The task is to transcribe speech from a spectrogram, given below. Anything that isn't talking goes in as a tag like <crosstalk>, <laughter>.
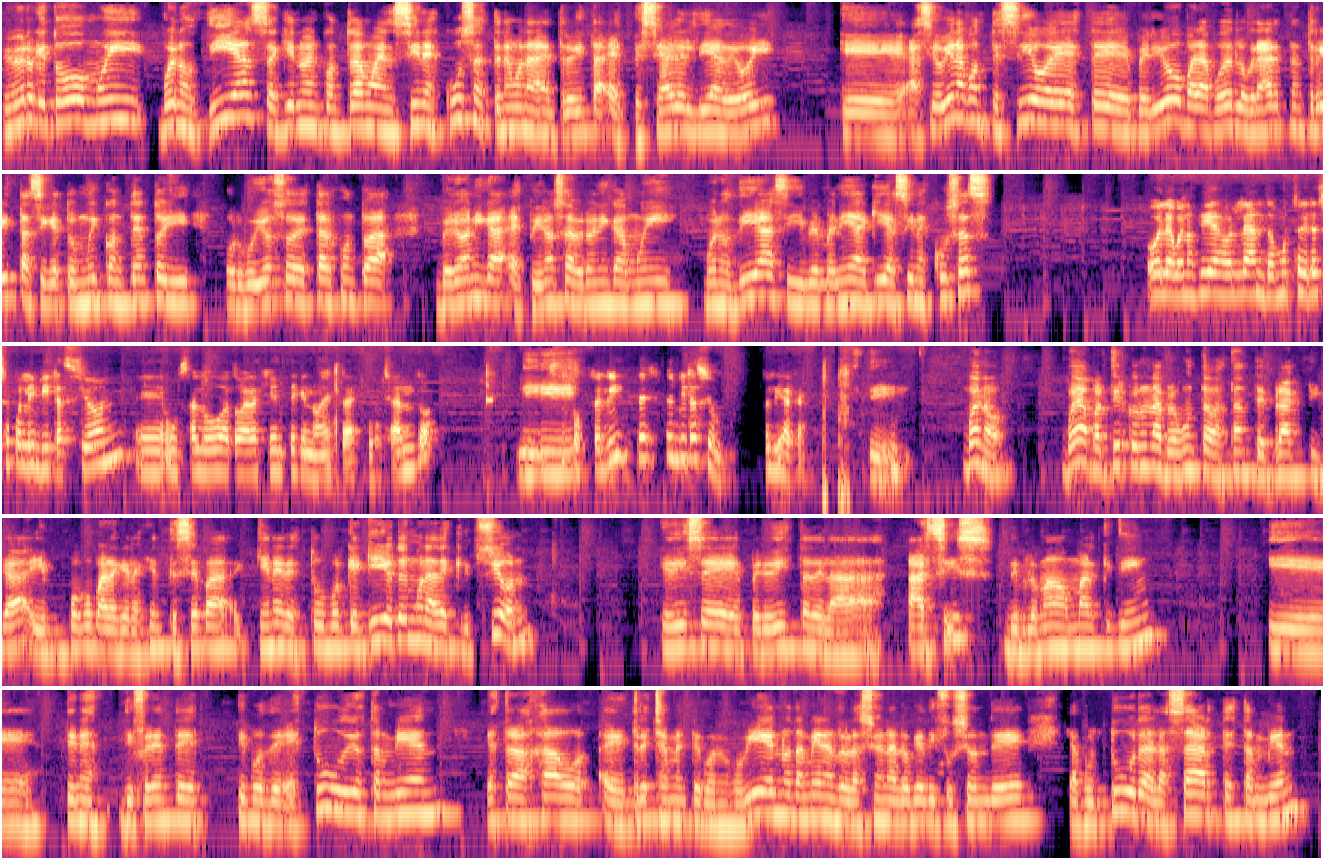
Primero que todo, muy buenos días. Aquí nos encontramos en Sin Excusas. Tenemos una entrevista especial el día de hoy que ha sido bien acontecido este periodo para poder lograr esta entrevista, así que estoy muy contento y orgulloso de estar junto a Verónica Espinosa. Verónica, muy buenos días y bienvenida aquí a Sin Excusas. Hola, buenos días Orlando, muchas gracias por la invitación, eh, un saludo a toda la gente que nos está escuchando y, pues, feliz de esta invitación, feliz acá. Sí, bueno, voy a partir con una pregunta bastante práctica y un poco para que la gente sepa quién eres tú, porque aquí yo tengo una descripción que dice periodista de la ARCIS, diplomado en marketing, y tienes diferentes tipos de estudios también, y has trabajado eh, estrechamente con el gobierno también en relación a lo que es difusión de la cultura, las artes también.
